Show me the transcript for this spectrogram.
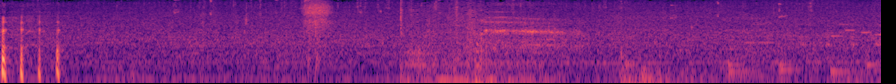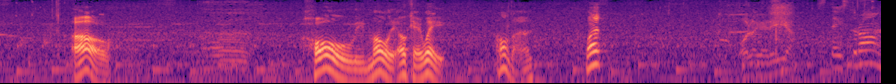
oh. Holy moly. Okay, wait. Hold on. What? Stay strong.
